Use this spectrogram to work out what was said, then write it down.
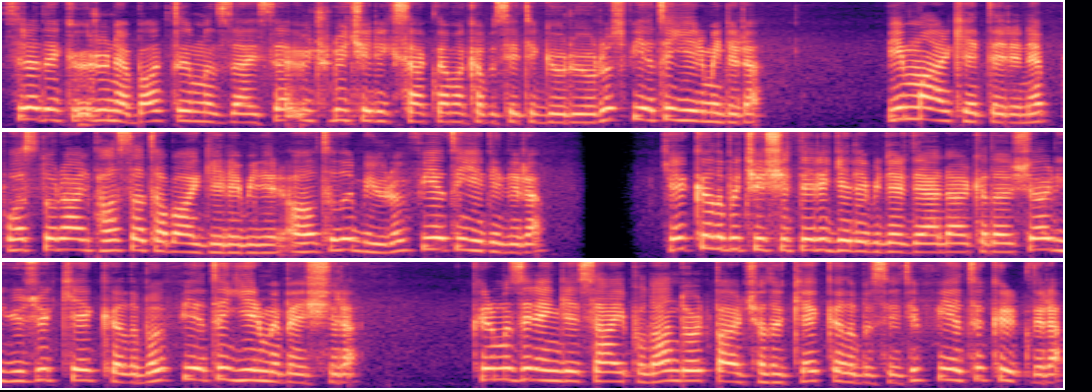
Sıradaki ürüne baktığımızda ise üçlü çelik saklama kabı seti görüyoruz. Fiyatı 20 lira. Bin marketlerine pastoral pasta tabağı gelebilir. Altılı bir ürün fiyatı 7 lira. Kek kalıbı çeşitleri gelebilir değerli arkadaşlar. Yüzük kek kalıbı fiyatı 25 lira. Kırmızı renge sahip olan 4 parçalık kek kalıbı seti fiyatı 40 lira.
